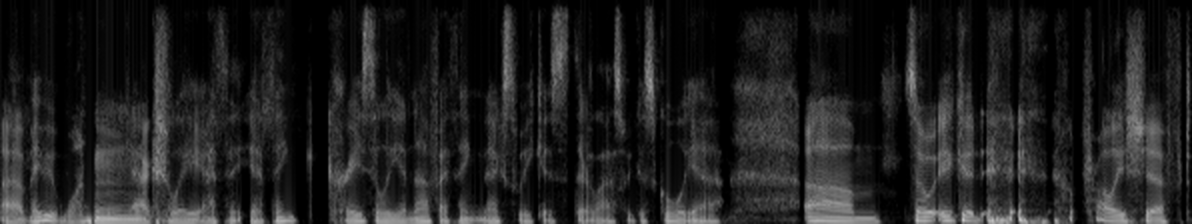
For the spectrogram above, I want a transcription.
uh, maybe one mm. week actually. I think I think crazily enough, I think next week is their last week of school. Yeah, um, so it could probably shift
